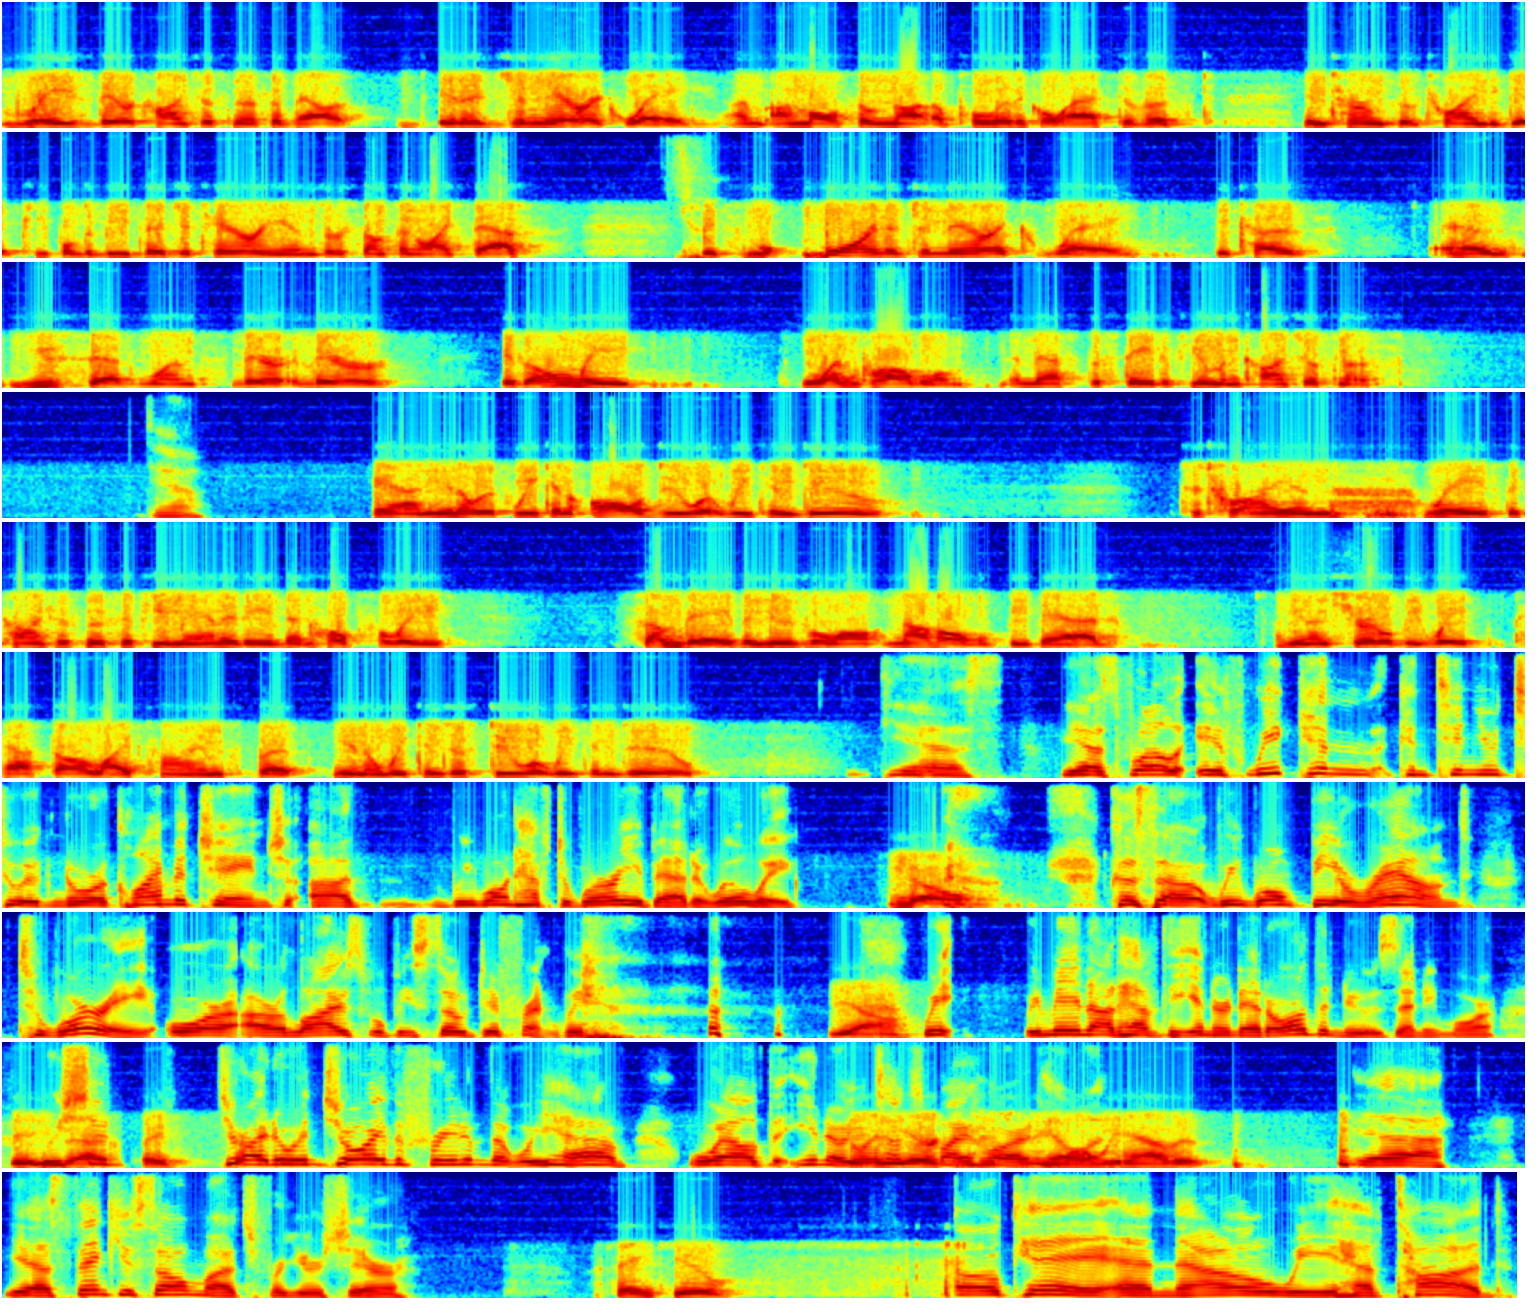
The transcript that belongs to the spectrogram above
raise their consciousness about in a generic way. I'm, I'm also not a political activist in terms of trying to get people to be vegetarians or something like that. It's more in a generic way because, as you said once, there there is only one problem, and that's the state of human consciousness. Yeah. And you know, if we can all do what we can do to try and raise the consciousness of humanity, then hopefully someday the news will all, not all be bad. I mean, I'm sure it'll be way past our lifetimes, but you know, we can just do what we can do. Yes. Yes, well, if we can continue to ignore climate change, uh, we won't have to worry about it, will we? No. Because uh, we won't be around to worry, or our lives will be so different. We, yeah, we we may not have the internet or the news anymore. Exactly. We should try to enjoy the freedom that we have. Well, the, you know, enjoy you touched my heart, Helen. we have it. yeah. Yes. Thank you so much for your share. Thank you. Okay, and now we have Todd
